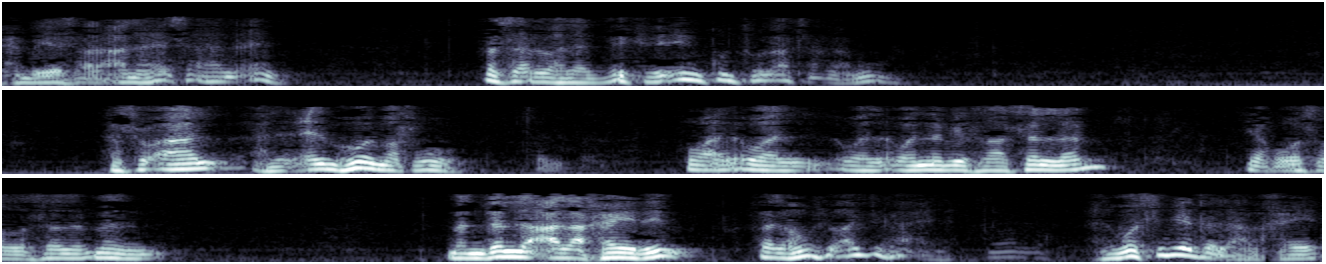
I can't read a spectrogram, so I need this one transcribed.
يحب يسأل عنها يسأل أهل العلم. فاسألوا أهل الذكر إن كنتم لا تعلمون. فسؤال أهل العلم هو المطلوب. والنبي صلى الله عليه وسلم يقول صلى الله عليه وسلم من من دل على خير فله مثل أجر فاعله. المسلم يدل على الخير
